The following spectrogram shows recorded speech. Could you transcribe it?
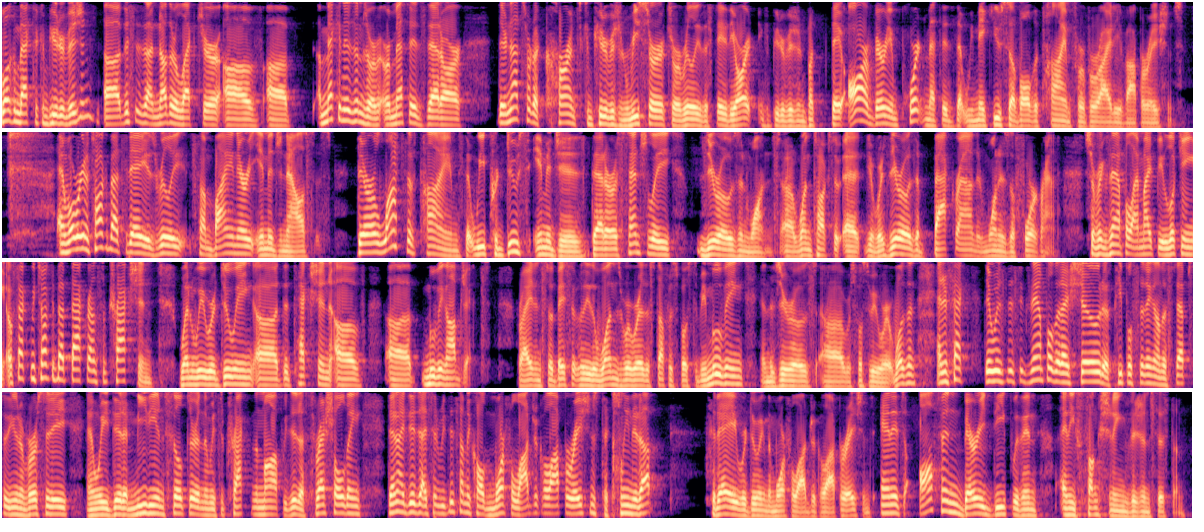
Welcome back to Computer Vision. Uh, this is another lecture of uh, mechanisms or, or, methods that are, they're not sort of current computer vision research or really the state of the art in computer vision, but they are very important methods that we make use of all the time for a variety of operations. And what we're going to talk about today is really some binary image analysis. There are lots of times that we produce images that are essentially zeros and ones. Uh, one talks uh, you know, where zero is a background and one is a foreground. So for example, I might be looking, in fact, we talked about background subtraction when we were doing uh, detection of uh, moving objects. Right, and so basically the ones were where the stuff was supposed to be moving, and the zeros uh, were supposed to be where it wasn't. And in fact, there was this example that I showed of people sitting on the steps of the university, and we did a median filter, and then we subtracted them off. We did a thresholding, then I did, I said we did something called morphological operations to clean it up. Today we're doing the morphological operations. And it's often buried deep within any functioning vision system.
